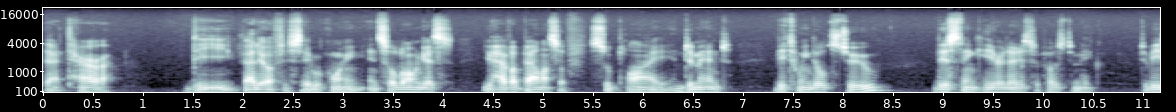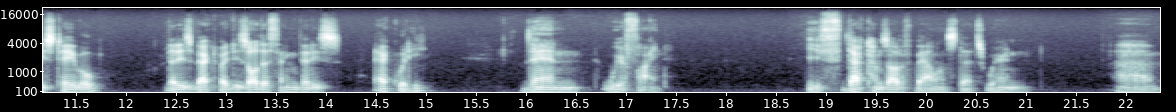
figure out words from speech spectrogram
that Terra the value of the stablecoin, and so long as you have a balance of supply and demand between those two, this thing here that is supposed to make to be stable, that is backed by this other thing that is equity, then we're fine. If that comes out of balance, that's when um,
